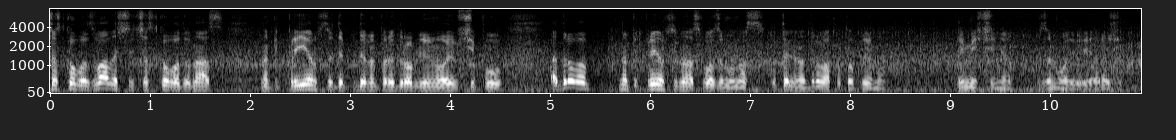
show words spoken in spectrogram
частково звалище, частково до нас на підприємство, де, де ми передроблюємо в щепу. А дрова на підприємство до нас возимо, у нас котельня на дровах отоплюємо приміщення зимою і гаражі.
